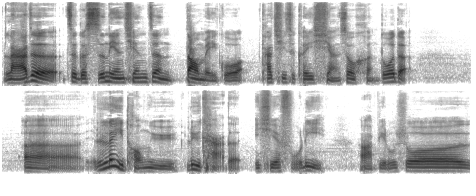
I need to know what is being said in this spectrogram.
拿着这个十年签证到美国，他其实可以享受很多的，呃，类同于绿卡的一些福利啊，比如说，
